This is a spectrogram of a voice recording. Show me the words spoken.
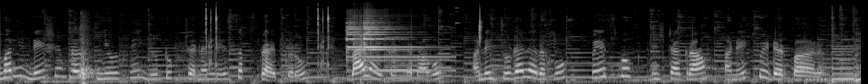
અમારી નેશન પ્લસ ન્યૂઝની યુટ્યુબ ચેનલને સબસ્ક્રાઇબ કરો બેલ આઇકન દબાવો અને જોડાયેલા રહો ફેસબુક ઇન્સ્ટાગ્રામ અને ટ્વિટર પર.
